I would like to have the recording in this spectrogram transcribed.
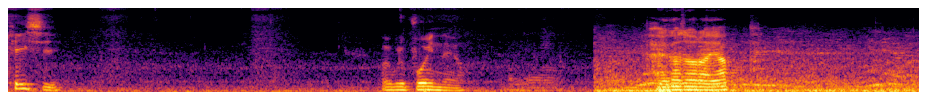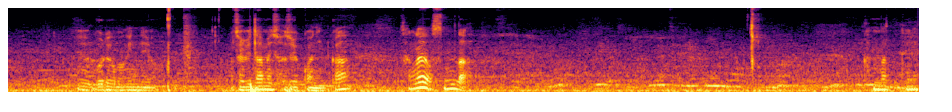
케이씨 얼굴이 부어있네요. 밝아져라 얍. 예, 머리가 망했네요. 어차피 땀에 젖을 거니까 상관이 없습니다. 간맛대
